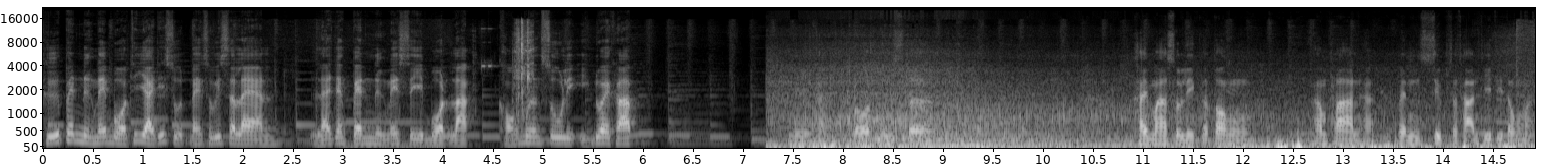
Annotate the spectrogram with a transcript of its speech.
ถือเป็นหนึ่งในโบสถ์ที่ใหญ่ที่สุดในสวิตเซอร์แลนด์ และยังเป็นหนึ่งใน 4 โบสถ์หลักของเมืองซูริกอีกด้วยครับ นี่ฮะโรดมูนสเตอร์ รมาสุริกก็ต้องห้ามพลาดฮะ เป็น 10 สถานที่ที่ต้องมา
